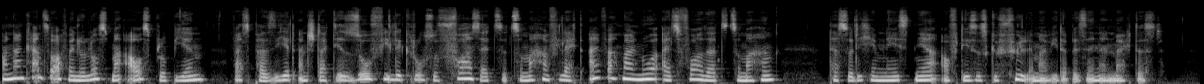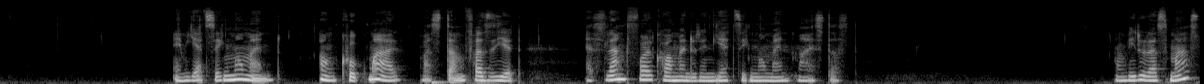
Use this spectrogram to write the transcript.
Und dann kannst du auch, wenn du Lust mal ausprobieren, was passiert, anstatt dir so viele große Vorsätze zu machen, vielleicht einfach mal nur als Vorsatz zu machen, dass du dich im nächsten Jahr auf dieses Gefühl immer wieder besinnen möchtest. Im jetzigen Moment. Und guck mal, was dann passiert. Es langt vollkommen, wenn du den jetzigen Moment meisterst. Und wie du das machst?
